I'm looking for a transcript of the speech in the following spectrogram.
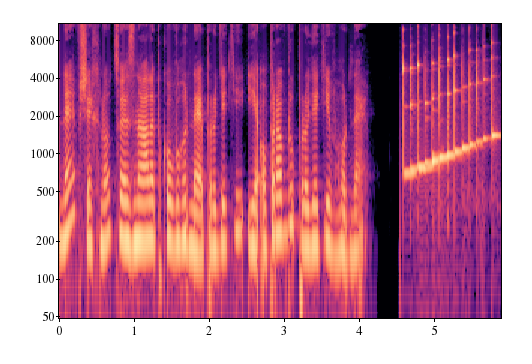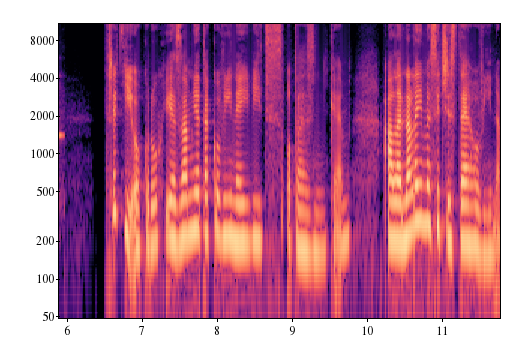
ne všechno, co je s nálepkou vhodné pro děti, je opravdu pro děti vhodné. Třetí okruh je za mě takový nejvíc s otazníkem, ale nalejme si čistého vína.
